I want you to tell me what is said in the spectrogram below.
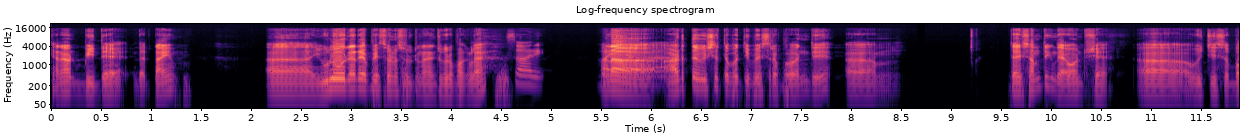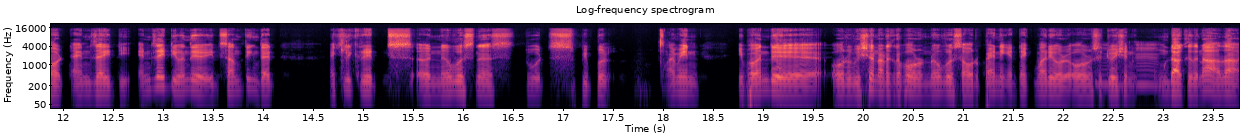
cannot be there that time. Uh, இவ்ளோ நிறைய பேசணும்னு சொல்லிட்டு நான் நினைச்சு கூட பார்க்கல. Sorry. But ஆனா uh, அடுத்த விஷயத்த பத்தி பேசுறப்ப வந்து um, there is something that I want to share uh, which is about anxiety. Anxiety வந்து it's something that actually creates a nervousness towards people. I mean இப்போ வந்து ஒரு விஷயம் நடக்கிறப்ப ஒரு நர்வஸ் ஒரு பேனிக் அட்டாக் மாதிரி ஒரு ஒரு mm, சுச்சுவேஷன் mm, உண்டாக்குதுன்னா அதான்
